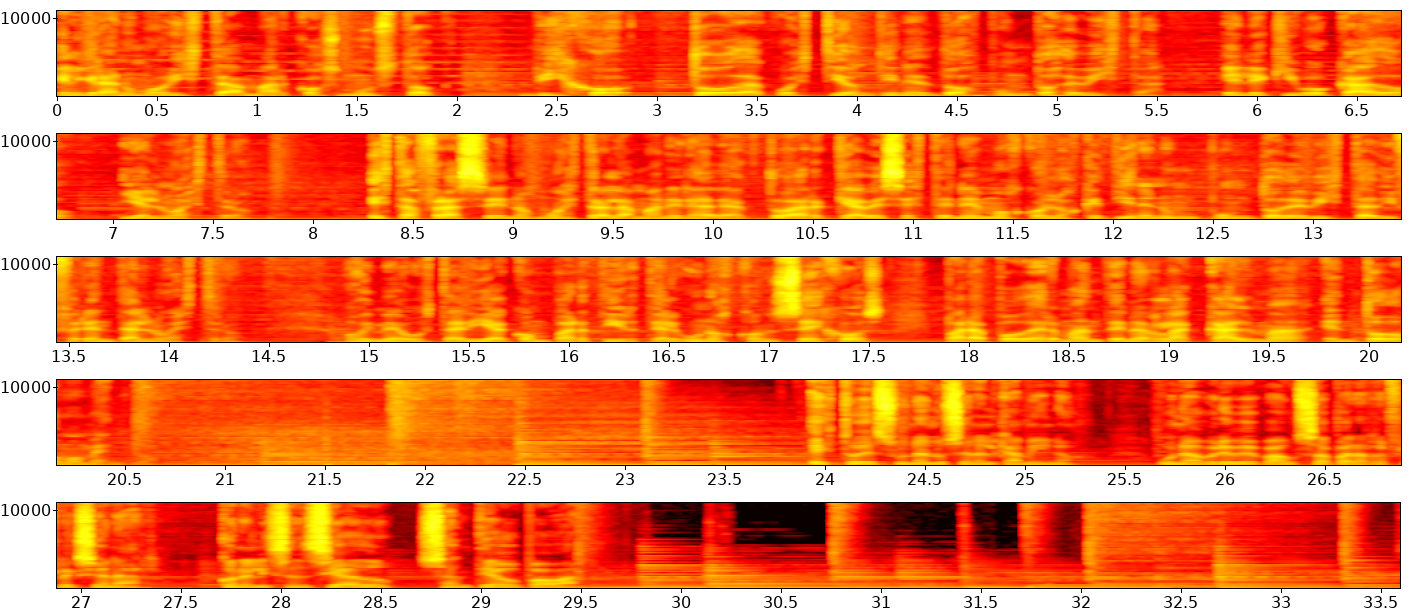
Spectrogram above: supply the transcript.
El gran humorista Marcos Mustok dijo, toda cuestión tiene dos puntos de vista, el equivocado y el nuestro. Esta frase nos muestra la manera de actuar que a veces tenemos con los que tienen un punto de vista diferente al nuestro. Hoy me gustaría compartirte algunos consejos para poder mantener la calma en todo momento. Esto es Una luz en el camino, una breve pausa para reflexionar, con el licenciado Santiago Paván.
